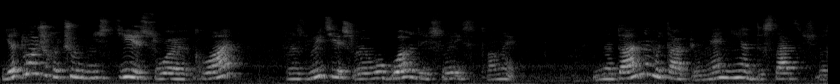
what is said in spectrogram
Я тоже хочу внести свой вклад в развитие своего города и своей страны. На данном этапе у меня нет достаточно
